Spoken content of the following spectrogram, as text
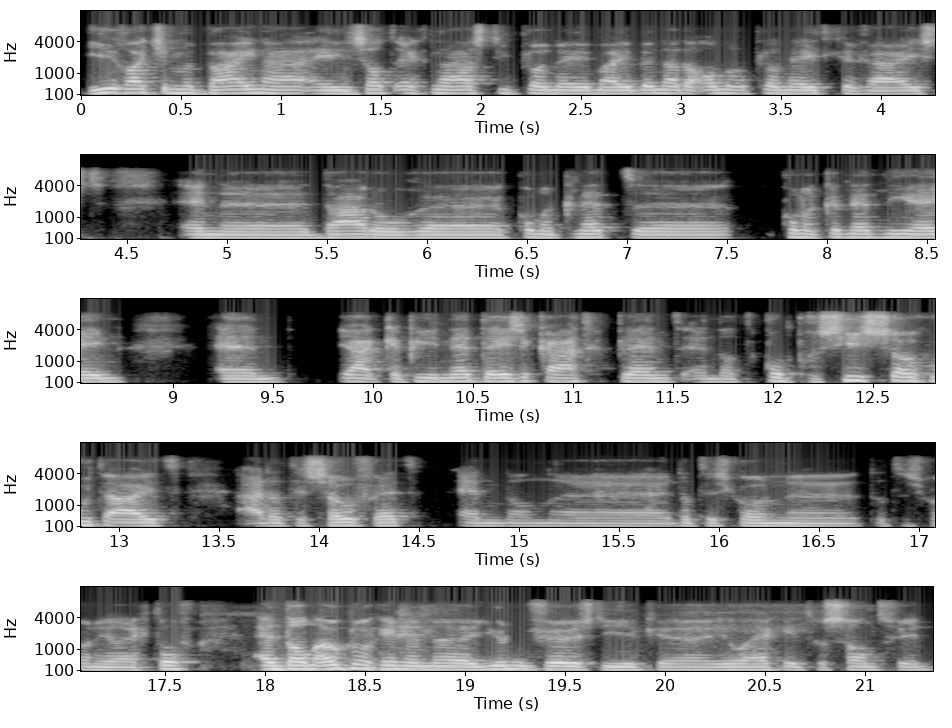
hier had je me bijna. En je zat echt naast die planeet, maar je bent naar de andere planeet gereisd. En daardoor kon ik net kon ik er net niet heen. En ja, ik heb hier net deze kaart gepland en dat komt precies zo goed uit. Ja, dat is zo vet. En dan, uh, dat, is gewoon, uh, dat is gewoon heel erg tof. En dan ook nog in een uh, universe die ik heel erg interessant vind.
